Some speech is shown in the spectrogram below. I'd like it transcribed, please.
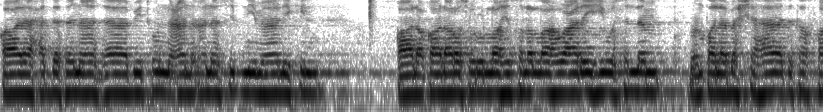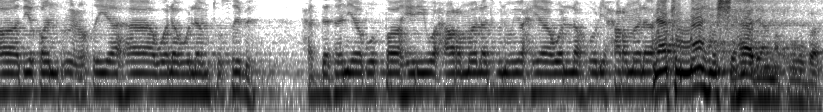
قال حدثنا ثابت عن أنس بن مالك قال قال رسول الله صلى الله عليه وسلم من طلب الشهادة صادقا أعطيها ولو لم تصبه. حدثني أبو الطاهر وحرملة بن يحيى واللفظ لحرملة. لكن ما هي الشهادة المطلوبة؟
